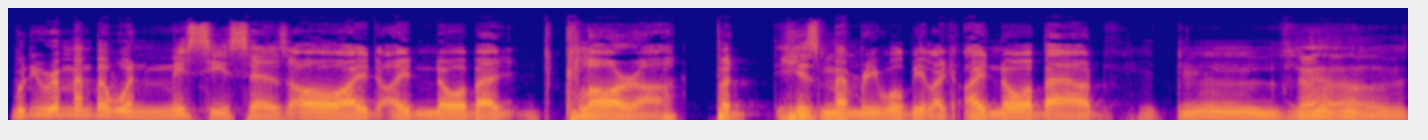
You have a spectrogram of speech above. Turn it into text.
Will he remember when Missy says, "Oh, I I know about Clara," but his memory will be like, "I know about mm, no,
